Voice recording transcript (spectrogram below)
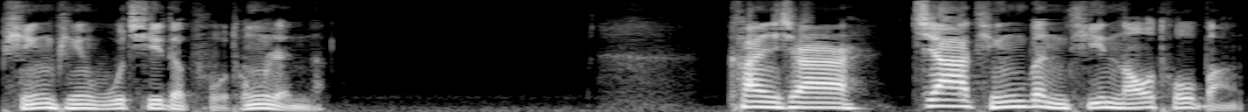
平平无奇的普通人呢？看一下家庭问题挠头榜。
